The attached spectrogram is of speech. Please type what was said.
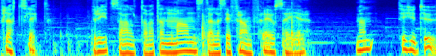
Plötsligt bryts allt av att en man ställer sig framför dig och säger Men det är ju du.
